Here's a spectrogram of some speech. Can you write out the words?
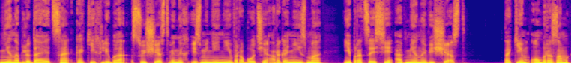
не наблюдается каких-либо существенных изменений в работе организма и процессе обмена веществ. Таким образом,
